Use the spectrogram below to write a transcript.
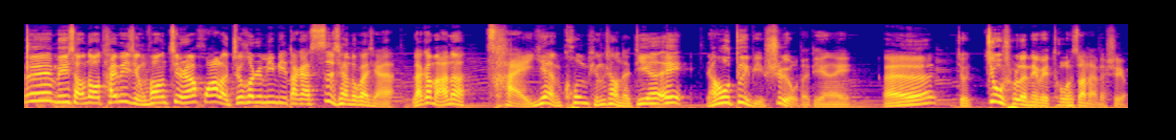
哎，没想到台北警方竟然花了折合人民币大概四千多块钱来干嘛呢？采验空瓶上的 DNA，然后对比室友的 DNA，哎，就救出了那位偷喝酸奶的室友。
